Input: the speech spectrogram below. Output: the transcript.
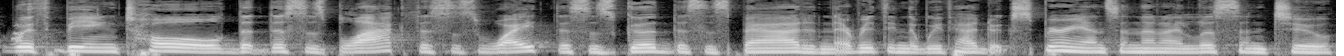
with being told that this is black, this is white, this is good, this is bad, and everything that we've had to experience. And then I listen to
